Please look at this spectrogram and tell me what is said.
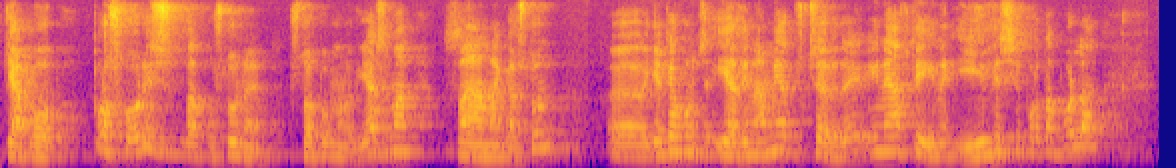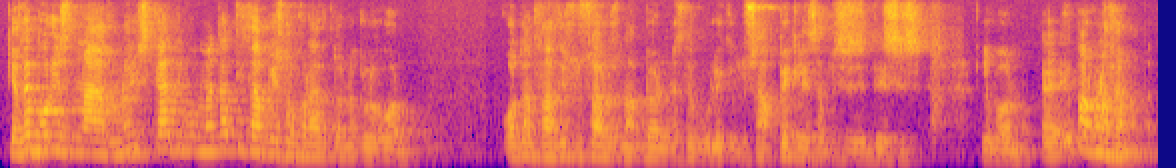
και από προσχωρήσεις που θα ακουστούν στο επόμενο διάστημα θα αναγκαστούν. Ε, γιατί έχουν, η αδυναμία τους, ξέρετε, είναι αυτή. Είναι η είδηση πρώτα απ' όλα και δεν μπορείς να αγνοήσει κάτι που μετά τι θα πεις στο βράδυ των εκλογών όταν θα δεις τους άλλους να μπαίνουν στη Βουλή και τους απέκλειε από τις συζητήσεις. Λοιπόν, ε, υπάρχουν θέματα.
